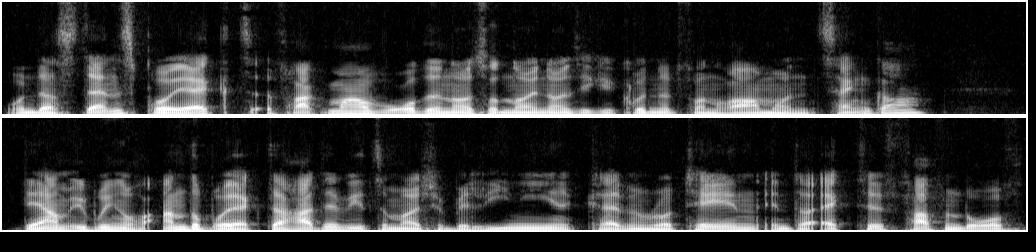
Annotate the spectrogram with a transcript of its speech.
Und das Dance-Projekt Fragma wurde 1999 gegründet von Ramon Zenker, der im Übrigen auch andere Projekte hatte, wie zum Beispiel Bellini, Calvin Rotain, Interactive, Pfaffendorf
